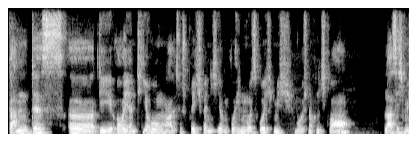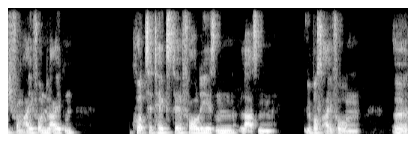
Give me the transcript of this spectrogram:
Dann das, äh, die Orientierung, also sprich, wenn ich irgendwo hin muss, wo ich mich, wo ich noch nicht war, lasse ich mich vom iPhone leiten. Kurze Texte vorlesen lassen übers iPhone. Äh,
